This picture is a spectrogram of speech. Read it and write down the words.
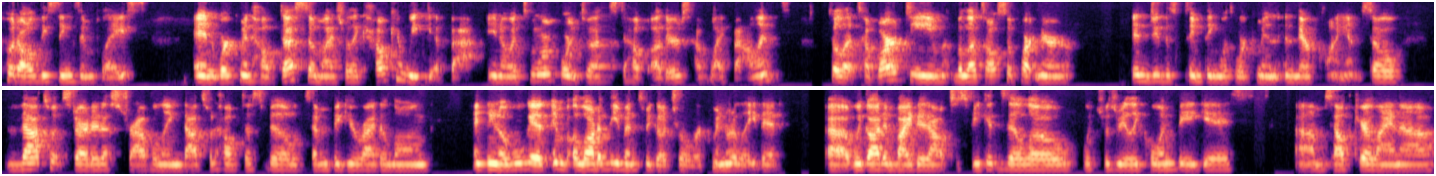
put all these things in place, and workman helped us so much. We're like how can we give back? You know it's more important to us to help others have life balance. So let's help our team but let's also partner and do the same thing with workman and their clients. So that's what started us traveling. That's what helped us build seven figure ride along. And you know we'll get a lot of the events we go to are workman related. Uh, we got invited out to speak at zillow which was really cool in vegas um, south carolina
